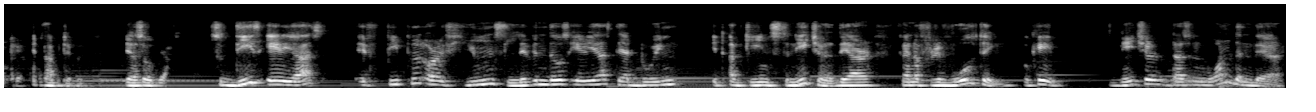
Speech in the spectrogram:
Okay Inhabitable. Yeah, so Yeah. so these areas, if people or if humans live in those areas, they are doing it against nature. They are kind of revolting. Okay, nature doesn't want them there.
